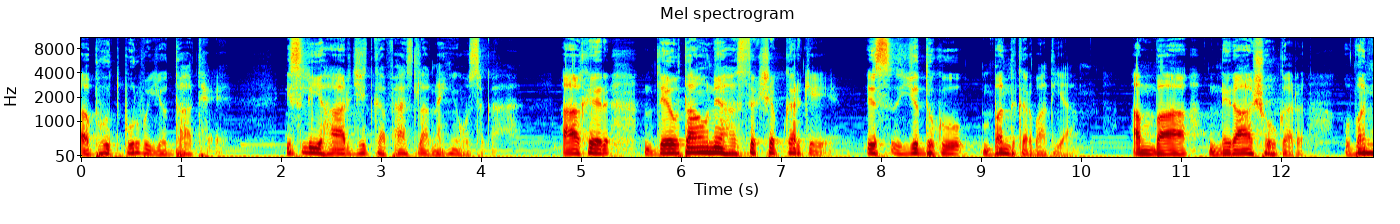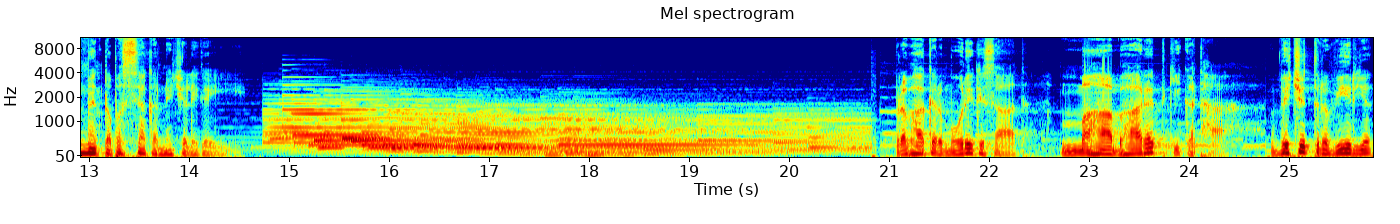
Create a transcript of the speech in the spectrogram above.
अभूतपूर्व योद्धा थे, इसलिए हार जीत का फैसला नहीं हो सका। आखिर देवताओं ने हस्तक्षेप करके इस युद्ध को बंद करवा दिया। अंबा निराश होकर वन में तपस्या करने चली गई। प्रभाकर मोरे के साथ महाभारत की कथा। विचित्र वीर्य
